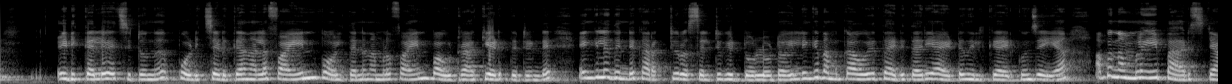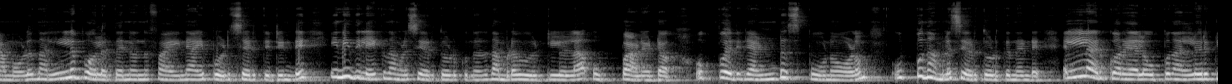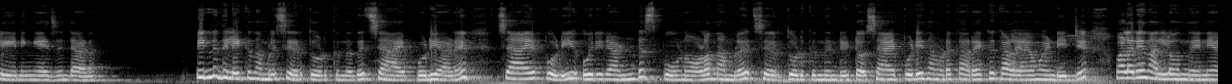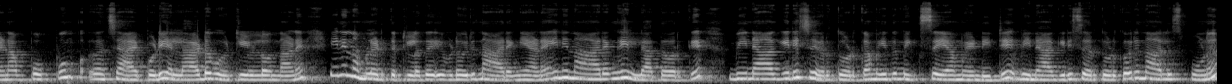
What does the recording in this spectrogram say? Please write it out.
ഇടിക്കല്ല് വെച്ചിട്ടൊന്ന് പൊടിച്ചെടുക്കുക. നല്ല ഫൈൻ പോലെ തന്നെ നമ്മൾ ഫൈൻ പൗഡർ ആക്കി എടുത്തിട്ടുണ്ട്. എങ്കിൽ ഇതിന്റെ കറക്റ്റ് റിസൾട്ട് കിട്ടുള്ളൂ കേട്ടോ ഇല്ലെങ്കിൽ നമുക്ക് ആ ഒരു തരി തരി ആയിട്ട് നിൽക്കുകയായിരിക്കും ചെയ്യുക അപ്പോൾ നമ്മൾ ഈ പാരസ്റ്റാമോൾ നല്ല പോലെ തന്നെ ഒന്ന് ഫൈനായി പൊടിച്ചെടുത്തിട്ടുണ്ട്. ഇനി ഇതിലേക്ക് നമ്മൾ ചേർത്ത് കൊടുക്കുന്നത് നമ്മുടെ വീട്ടിലുള്ള ഉപ്പാണ് കേട്ടോ ഉപ്പ് ഒരു രണ്ട് സ്പൂണോളം ഉപ്പ് നമ്മൾ ചേർത്ത് കൊടുക്കുന്നുണ്ട്. എല്ലാവർക്കും അറിയാലോ ഉപ്പ് നല്ലൊരു ക്ലീനിങ് ഏജന്റാണ് പിന്നെ ഇതിലേക്ക് നമ്മൾ ചേർത്ത് കൊടുക്കുന്നത് ചായപ്പൊടിയാണ്. ചായപ്പൊടി ഒരു രണ്ട് സ്പൂണോളം നമ്മൾ ചേർത്ത് കൊടുക്കുന്നുണ്ട് കേട്ടോ. ചായപ്പൊടി നമ്മുടെ കറിയൊക്കെ കളയാൻ വേണ്ടിയിട്ട് വളരെ നല്ല ഒന്ന് തന്നെയാണ്. അപ്പോൾ ഉപ്പും ചായപ്പൊടി എല്ലാവരുടെ വീട്ടിലുള്ള ഒന്നാണ്. ഇനി നമ്മൾ എടുത്തിട്ടുള്ളത് ഇവിടെ ഒരു നാരങ്ങയാണ്. ഇനി നാരങ്ങ ഇല്ലാത്തവർക്ക് വിനാഗിരി ചേർത്ത് കൊടുക്കാം. ഇത് മിക്സ് ചെയ്യാൻ വേണ്ടിയിട്ട് വിനാഗിരി ചേർത്ത് കൊടുക്കുക. ഒരു നാല് സ്പൂണ്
